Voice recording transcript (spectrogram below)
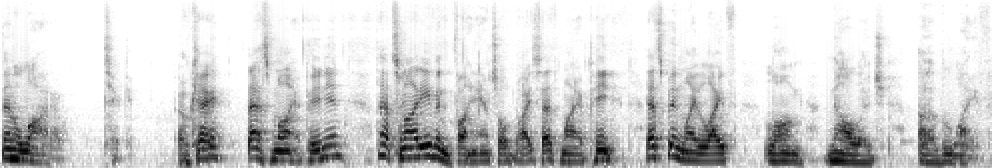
than a lotto ticket. Okay? That's my opinion. That's not even financial advice. That's my opinion. That's been my lifelong knowledge of life.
